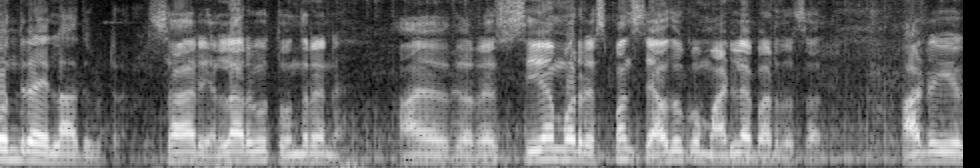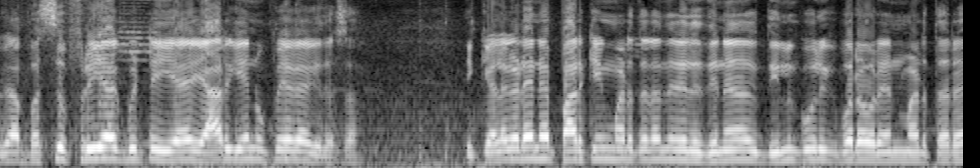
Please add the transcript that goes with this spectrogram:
ತೊಂದರೆ ಇಲ್ಲ ಅದು ಬಿಟ್ಟರೆ ಸರ್, ಎಲ್ಲರಿಗೂ ತೊಂದರೆನೇ. ಸಿ ಎಂ ಅವ್ರ ರೆಸ್ಪಾನ್ಸ್ ಯಾವುದಕ್ಕೂ ಮಾಡಲೇಬಾರ್ದು ಸರ್. ಆಟ ಈಗ ಬಸ್ಸು ಫ್ರೀ ಆಗಿಬಿಟ್ಟು, ಯಾರಿಗೇನು ಉಪಯೋಗ ಆಗಿದೆ ಸರ್? ಈ ಕೆಳಗಡೆನೇ ಪಾರ್ಕಿಂಗ್ ಮಾಡ್ತಾರೆ ಅಂದರೆ ಇಲ್ಲಿ ದಿನ ದಿನಕೂಲಿಗೆ ಬರೋರು ಏನು ಮಾಡ್ತಾರೆ?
